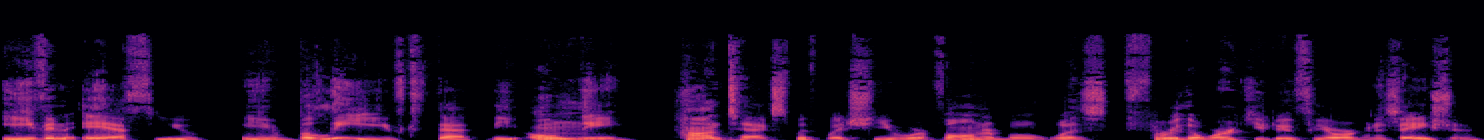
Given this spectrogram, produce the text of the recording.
even if you, you believed that the only context with which you were vulnerable was through the work you do for your organization,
